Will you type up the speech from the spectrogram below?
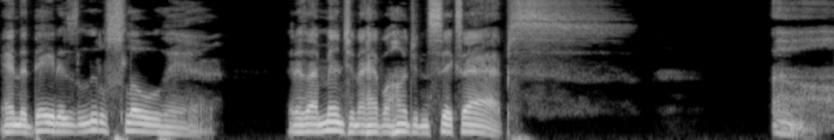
and the data is a little slow there. And as I mentioned, I have 106 apps. Oh.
